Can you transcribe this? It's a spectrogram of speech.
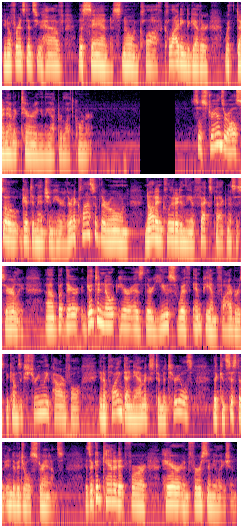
You know, for instance, you have the sand, snow, and cloth colliding together with dynamic tearing in the upper left corner. So strands are also good to mention here. They're in a class of their own, not included in the effects pack necessarily, uh, but they're good to note here as their use with MPM fibers becomes extremely powerful in applying dynamics to materials that consist of individual strands. It's a good candidate for hair and fur simulation.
